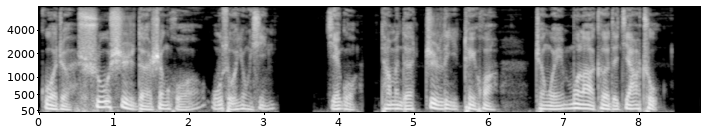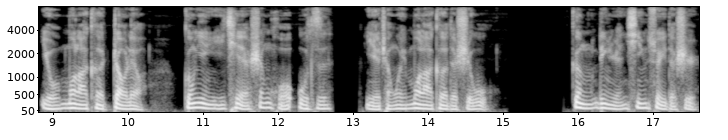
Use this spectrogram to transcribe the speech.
过着舒适的生活，无所用心。结果，他们的智力退化，成为莫拉克的家畜，由莫拉克照料，供应一切生活物资，也成为莫拉克的食物。更令人心碎的是，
